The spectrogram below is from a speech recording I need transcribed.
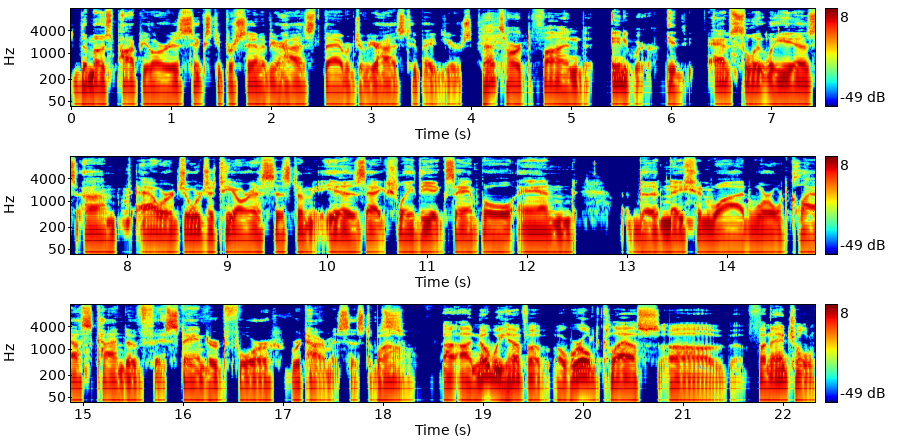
the most popular is sixty percent of your highest, the average of your highest two paid years. That's hard to find anywhere. It absolutely is. Um, our Georgia TRS system is actually the example and the nationwide world class kind of standard for retirement systems. Wow. Uh, I know we have a, a world class uh, financial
